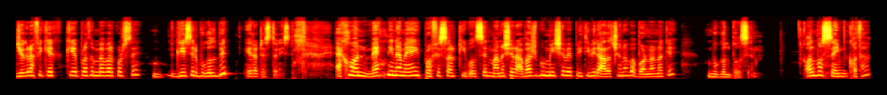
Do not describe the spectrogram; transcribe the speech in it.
জিওগ্রাফি কে কে প্রথম ব্যবহার করছে? গ্রিসের ভূগোলবিদ এরাটেস্তনিস এখন ম্যাকনি নামে প্রফেসর কি বলছেন? মানুষের আবাসভূমি হিসেবে পৃথিবীর আলোচনা বা বর্ণনাকে ভূগোল বলছেন। অলমোস্ট সেম কথা।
